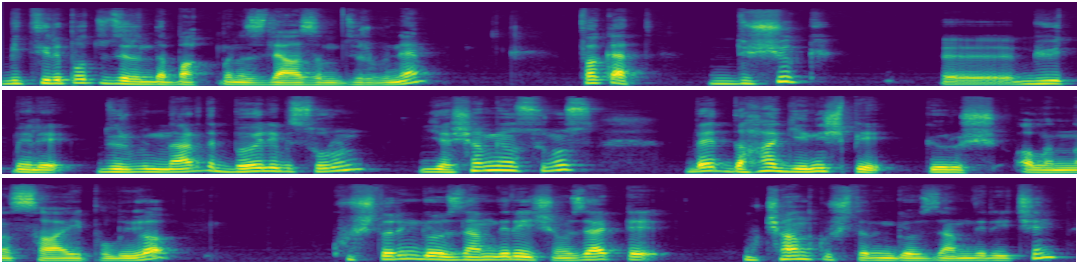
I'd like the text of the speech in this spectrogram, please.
Bir tripod üzerinde bakmanız lazım dürbüne. Fakat düşük e, büyütmeli dürbünlerde böyle bir sorun yaşamıyorsunuz ve daha geniş bir görüş alanına sahip oluyor. Kuşların gözlemleri için özellikle uçan kuşların gözlemleri için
